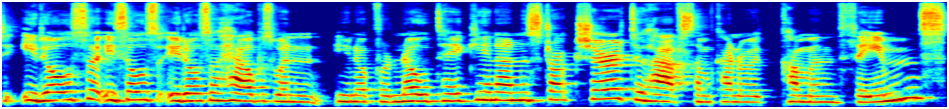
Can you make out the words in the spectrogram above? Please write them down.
it also is also it also helps when you know for note taking and structure to have some kind of common themes.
